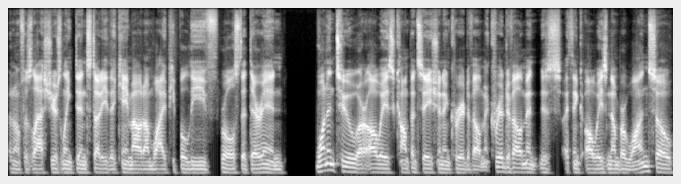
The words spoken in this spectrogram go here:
I don't know if it was last year's LinkedIn study that came out on why people leave roles that they're in. One and two are always compensation and career development. Career development is, I think, always number one. So,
